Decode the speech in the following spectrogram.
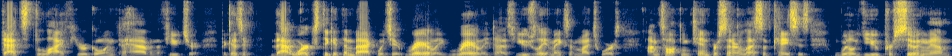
that's the life you're going to have in the future. Because if that works to get them back, which it rarely, rarely does, usually it makes it much worse. I'm talking 10% or less of cases will you pursuing them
